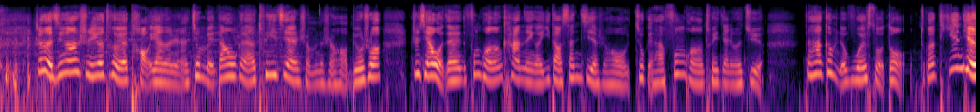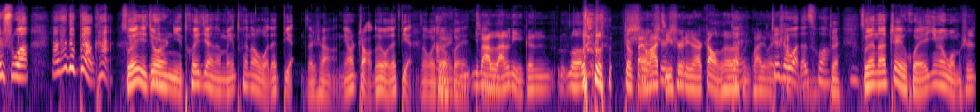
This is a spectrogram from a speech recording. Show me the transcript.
真的，金刚是一个特别讨厌的人。就每当我给他推荐什么的时候，比如说之前我在疯狂的看那个一到三季的时候，就给他疯狂的推荐这个剧。但他根本就不为所动，就跟他天天说，然后他就不想看。所以就是你推荐的没推到我的点子上，你要找对我的点子，我就会。你把兰里跟洛 就是百花骑士那段告诉他，他很快就会。这是我的错。对，所以呢，这回因为我们是。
